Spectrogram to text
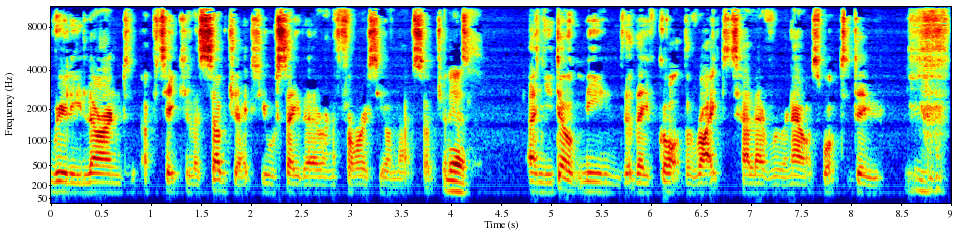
really learned a particular subject, you'll say they're an authority on that subject yes, and you don't mean that they've got the right to tell everyone else what to do.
